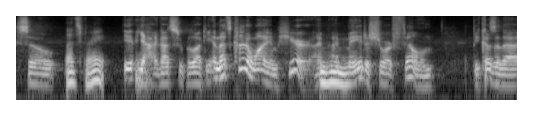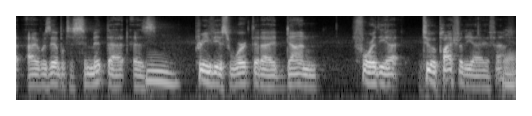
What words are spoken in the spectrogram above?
So That's great. it- yeah, I got super lucky, and that's kind of why I'm here. I, I Mhm. made a short film. Because of that, I was able to submit that as Mm. previous work that I had done for the uh, to apply for the IFF, Yeah.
